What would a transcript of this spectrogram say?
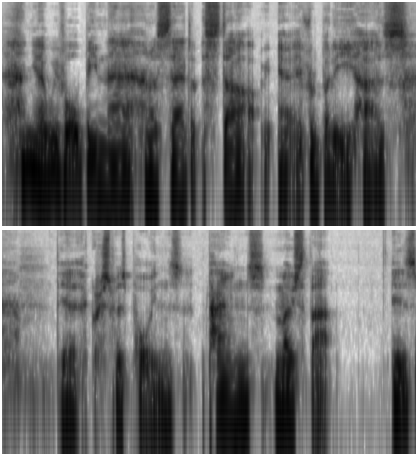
And you know, we've all been there, and I said at the start, you know, everybody has the Christmas points, pounds. Most of that is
